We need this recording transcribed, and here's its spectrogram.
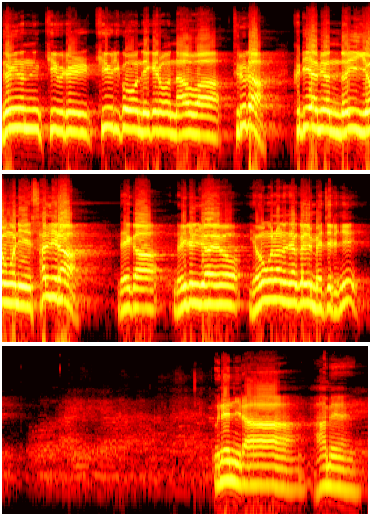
너희는 기울을 기울이고 내게로 나와 들으라. 그리하면 너희 영혼이 살리라. 내가 너희를 위하여 영원한 언약을 맺으리니 은혜니라. 아멘.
